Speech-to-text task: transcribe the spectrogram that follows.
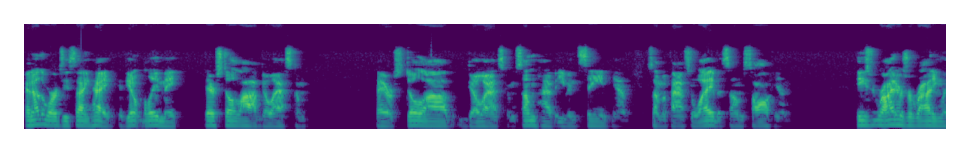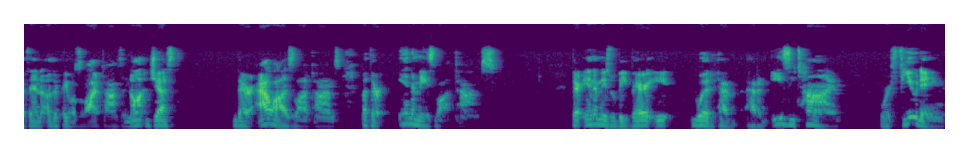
In other words, he's saying, "Hey, if you don't believe me, they're still alive. Go ask them. They are still alive. Go ask them." Some have even seen him. Some have passed away, but some saw him. These writers are writing within other people's lifetimes, and not just their allies' lifetimes, but their enemies' lifetimes. Their enemies would be very would have had an easy time refuting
